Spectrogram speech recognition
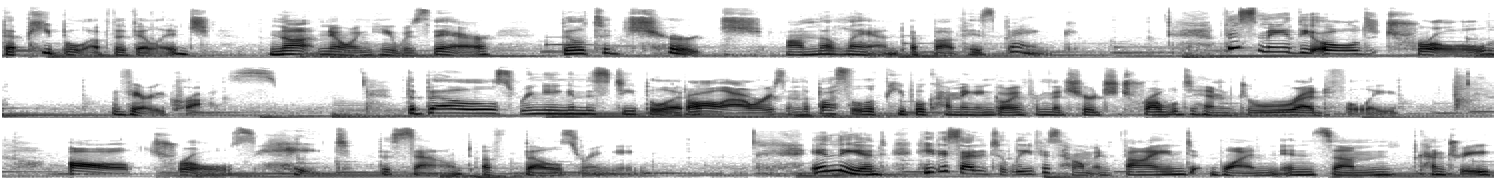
the people of the village, not knowing he was there, built a church on the land above his bank. This made the old troll very cross. The bells ringing in the steeple at all hours and the bustle of people coming and going from the church troubled him dreadfully. All trolls hate the sound of bells ringing. In the end, he decided to leave his home and find one in some country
